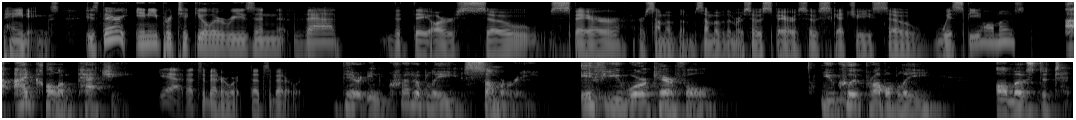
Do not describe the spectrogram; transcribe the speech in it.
paintings. Is there any particular reason that that they are so spare, or some of them, some of them are so spare, so sketchy, so wispy almost? I'd call them patchy. Yeah, that's a better word. That's a better word. They're incredibly summary. If you were careful, you could probably almost det-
